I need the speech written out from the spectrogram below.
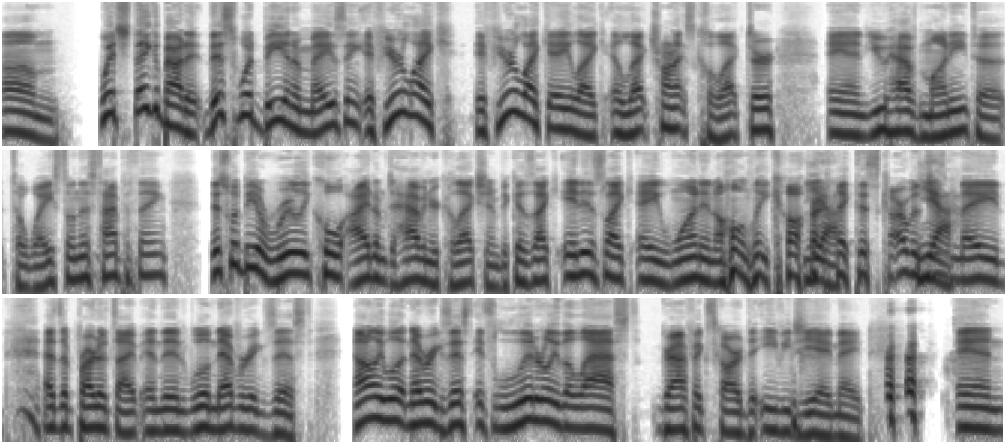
Um, which think about it, this would be an amazing if you're like if you're like a like electronics collector and you have money to to waste on this type of thing. This would be a really cool item to have in your collection because like it is like a one and only car. Yeah. Like this car was Yeah. just made as a prototype and then will never exist. Not only will it never exist, it's literally the last graphics card that E EVGA made. and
